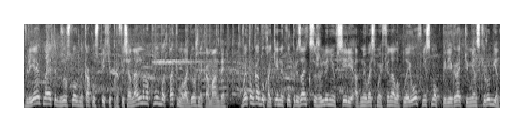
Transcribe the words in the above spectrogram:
Влияют на это, безусловно, как успехи профессионального клуба, так и молодежной команды. В этом году хоккейный клуб «Рязань», к сожалению, в серии 1-8 финала плей-офф не смог переиграть «Тюменский Рубин»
